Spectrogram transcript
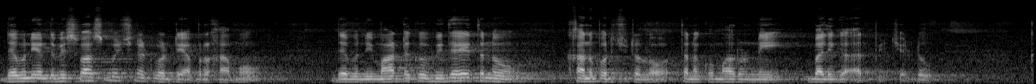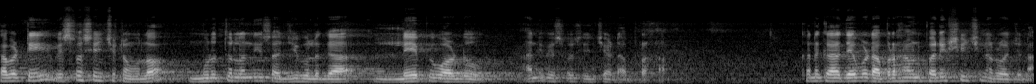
దేవుని యందు విశ్వాసం ఇచ్చినటువంటి అబ్రహాము దేవుని మాటకు విధేయతను కనపరచుటలో తన కుమారుణ్ణి బలిగా అర్పించాడు. కాబట్టి విశ్వసించటంలో మృతులని సజీవులుగా లేపివాడు అని విశ్వసించాడు అబ్రహాం. కనుక దేవుడు అబ్రహాంను పరీక్షించిన రోజున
